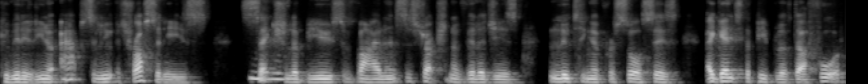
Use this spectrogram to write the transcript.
committed, you know, absolute atrocities sexual mm. abuse, violence, destruction of villages, looting of resources against the people of Darfur.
